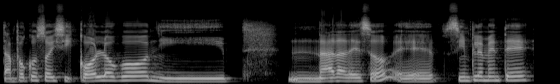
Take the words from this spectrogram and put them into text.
Tampoco soy psicólogo ni nada de eso, eh, simplemente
